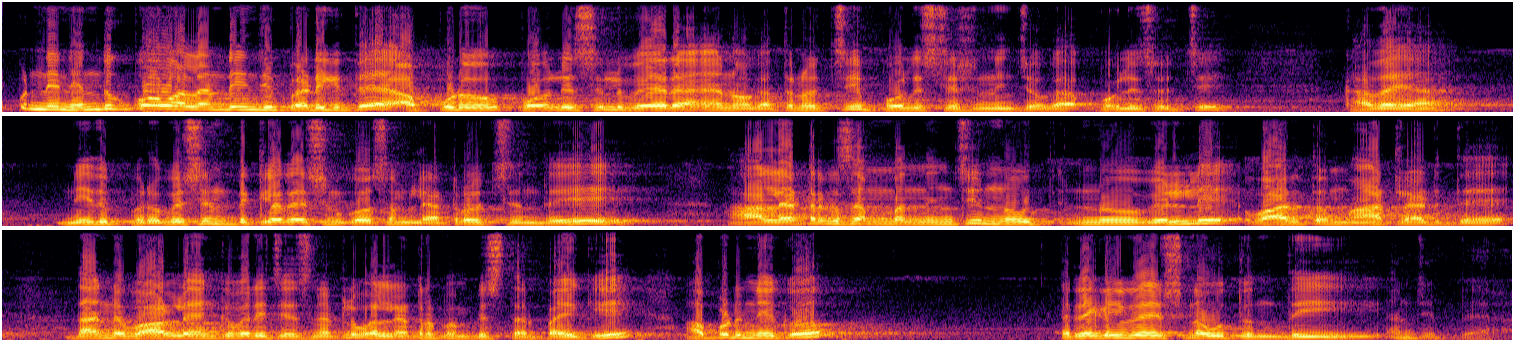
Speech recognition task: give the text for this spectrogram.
ఇప్పుడు నేను ఎందుకు పోవాలండి అని చెప్పి అడిగితే అప్పుడు పోలీసులు వేరే ఆయన ఒక అతను వచ్చి పోలీస్ స్టేషన్ నుంచి ఒక పోలీసు వచ్చి కాదయ్యా నీది ప్రొబేషన్ డిక్లరేషన్ కోసం లెటర్ వచ్చింది. ఆ లెటర్కు సంబంధించి నువ్వు నువ్వు వెళ్ళి వారితో మాట్లాడితే దాన్ని వాళ్ళు ఎంక్వైరీ చేసినట్లు వాళ్ళు లెటర్ పంపిస్తారు పైకి. అప్పుడు నీకు రెగ్యులరేషన్ అవుతుంది అని చెప్పారు.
